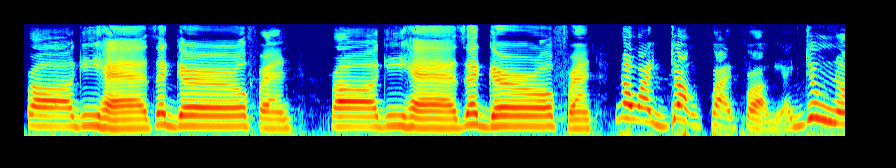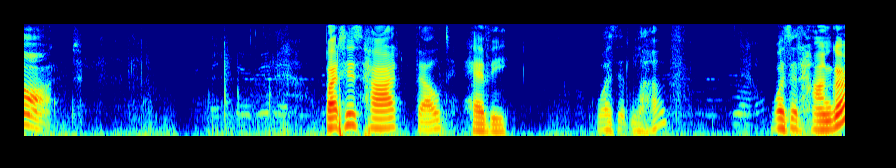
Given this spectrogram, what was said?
Froggy has a girlfriend. Froggy has a girlfriend. No, I don't, cried Froggy. I do not. But his heart felt heavy. Was it love? Was it hunger?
